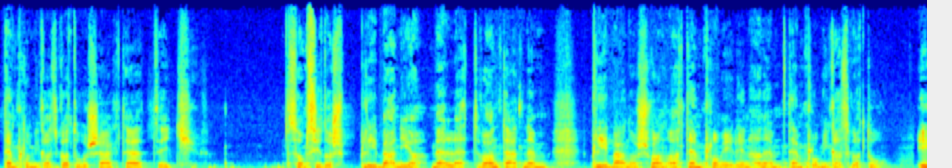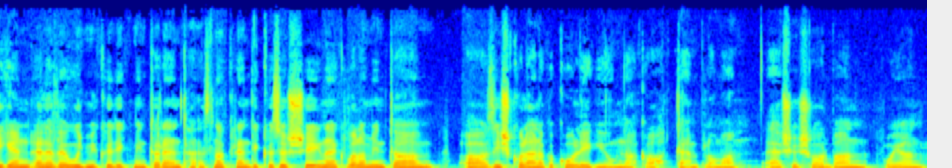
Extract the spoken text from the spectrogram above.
templomigazgatóság, tehát egy szomszédos plébánia mellett van, tehát nem plébános van a templom élén, hanem templomigazgató. Igen, eleve úgy működik, mint a rendháznak, rendi közösségnek, valamint a, az iskolának, a kollégiumnak a temploma. Elsősorban olyan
